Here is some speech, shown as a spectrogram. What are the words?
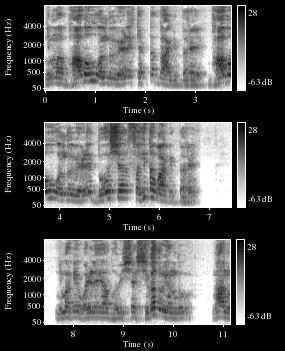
ನಿಮ್ಮ ಭಾವವು ಒಂದು ವೇಳೆ ಕೆಟ್ಟದ್ದಾಗಿದ್ದರೆ, ಭಾವವು ಒಂದು ವೇಳೆ ದೋಷ ಸಹಿತವಾಗಿದ್ದರೆ ನಿಮಗೆ ಒಳ್ಳೆಯ ಭವಿಷ್ಯ ಸಿಗದು ಎಂದು ನಾನು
